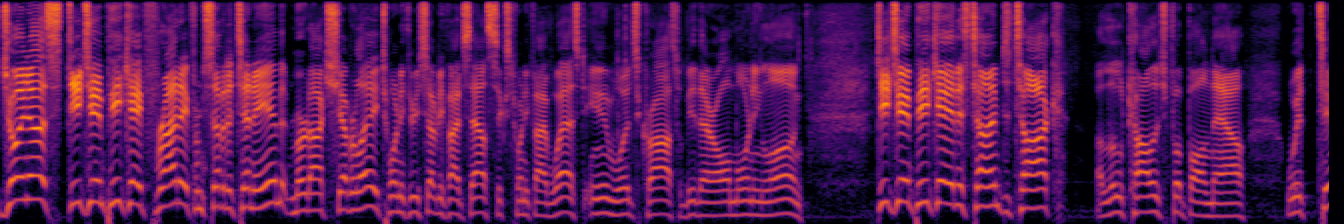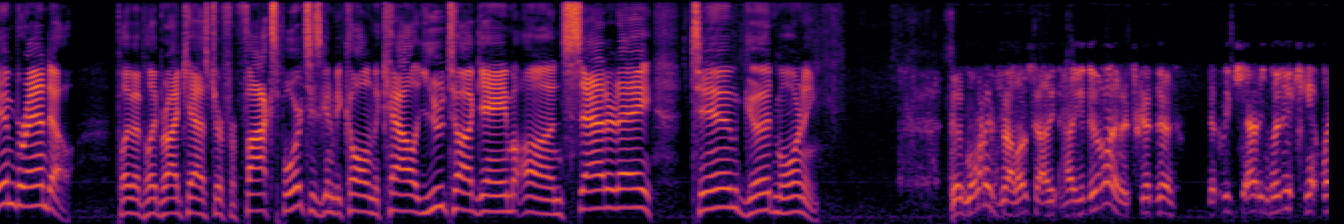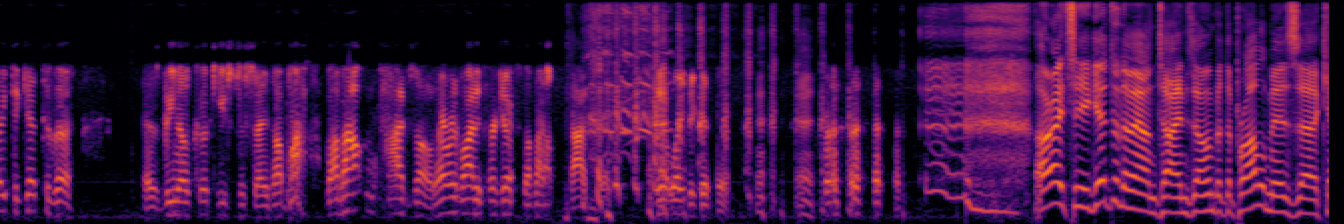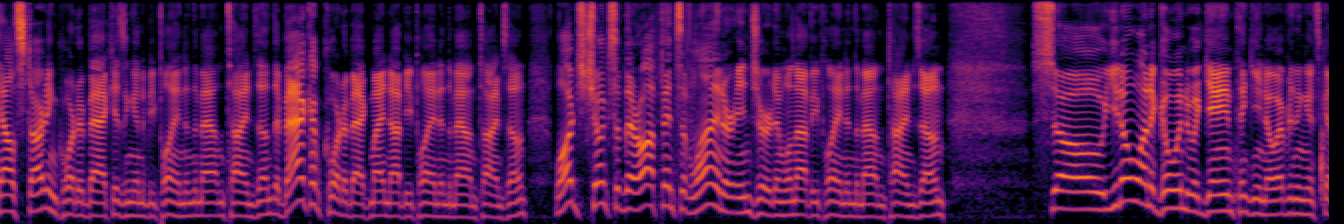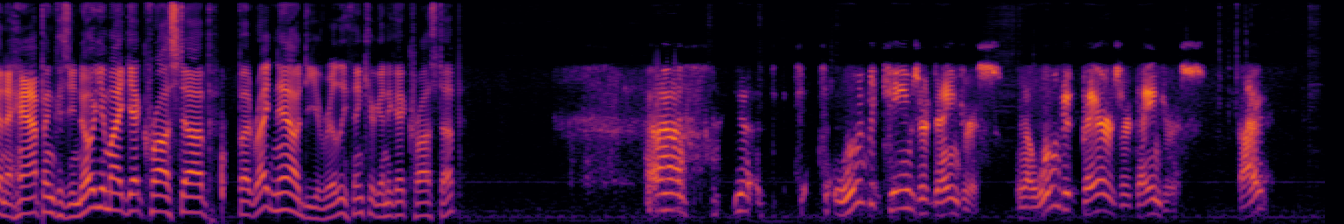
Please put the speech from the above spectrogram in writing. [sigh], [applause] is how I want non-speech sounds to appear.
Join us, DJ and PK, Friday from 7 to 10 a.m. at Murdoch Chevrolet, 2375 South, 625 West in Woods Cross. We'll be there all morning long. DJ and PK, it is time to talk a little college football now with Tim Brando, play by play broadcaster for Fox Sports. He's going to be calling the Cal Utah game on Saturday. Tim, good morning. Good morning, fellows. How, how you doing? It's good to, good to be chatting with you. Can't wait to get to the as Beano Cook used to say, the, the mountain time zone. Everybody forgets the mountain time zone. [laughs] Can't wait to get there. [laughs] All right, so you get to the mountain time zone, but the problem is uh, Cal's starting quarterback isn't going to be playing in the mountain time zone. Their backup quarterback might not be playing in the mountain time zone. Large chunks of their offensive line are injured and will not be playing in the mountain time zone. So you don't want to go into a game thinking you know everything that's going to happen because you know you might get crossed up. But right now, do you really think you're going to get crossed up? Uh, you know, t- t- wounded teams are dangerous. You know, wounded bears are dangerous, right?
